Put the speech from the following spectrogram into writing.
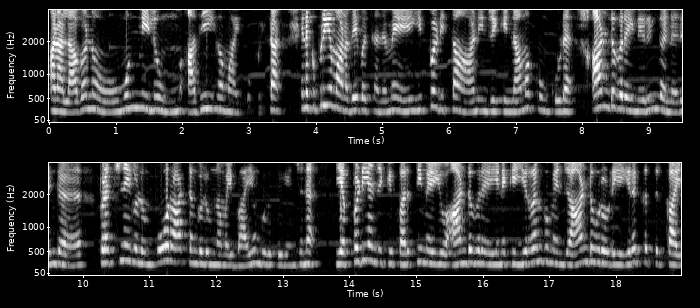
ஆனால் அவனோ முன்னிலும் அதிகமாய் கூப்பிட்டான். எனக்கு பிரியமான தேவச்சனமே இப்படித்தான் இன்றைக்கு நமக்கும் கூட ஆண்டவரை நெருங்க நெருங்க பிரச்சனைகளும் போராட்டங்களும் நம்மை பயம்புறுத்துகின்றன எப்படி அன்றைக்கு பருத்திமேயோ ஆண்டவரே எனக்கு இறங்கும் என்ற ஆண்டவருடைய இரக்கத்திற்காய்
